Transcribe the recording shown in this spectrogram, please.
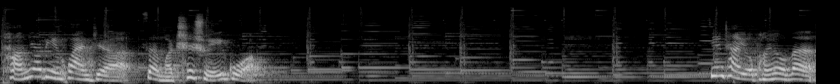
糖尿病患者怎么吃水果。经常有朋友问，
